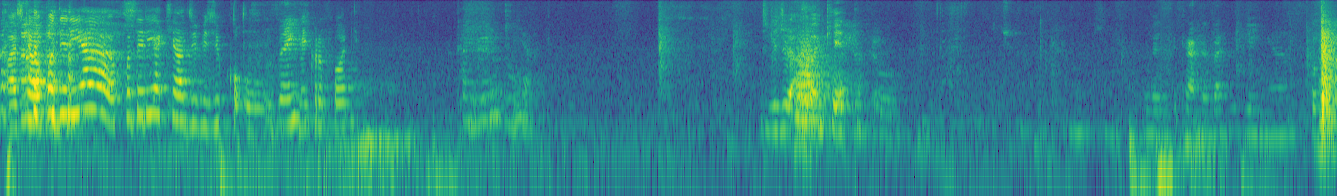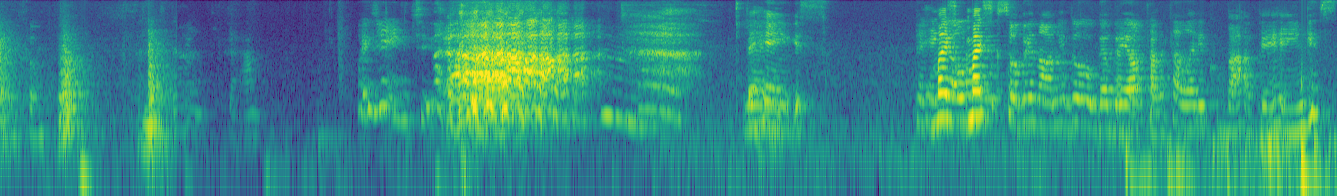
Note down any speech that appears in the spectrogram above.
Acho que ela poderia, poderia aqui, ó, dividir o Vem. microfone. Dividir a banqueta. Vamos ver se cabe a barriguinha. Então, Oi, gente. Perrengues. Perrengue Mas- é o mas- sobrenome do Gabriel fala. Talarico barra Perrengues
